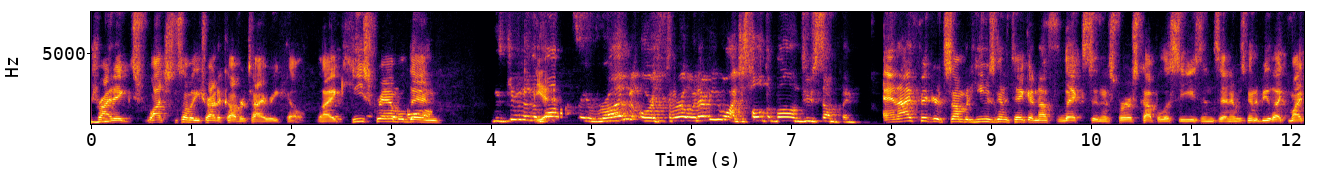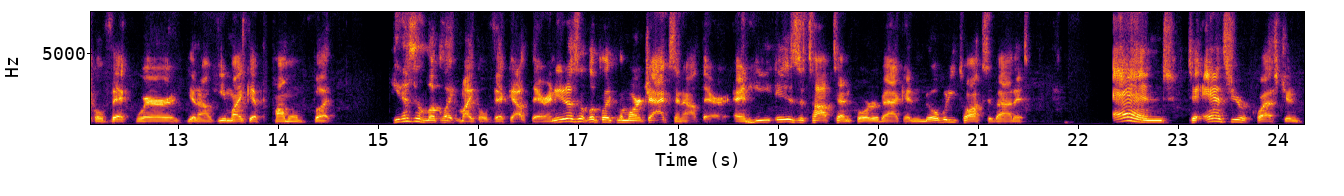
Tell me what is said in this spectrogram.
try to watch somebody try to cover Tyreek Hill. Like he scrambled in. He's giving him the yeah. ball, and say run or throw, whatever you want. Just hold the ball and do something. And I figured somebody he was going to take enough licks in his first couple of seasons, and it was going to be like Michael Vick, where you know he might get pummeled, but he doesn't look like Michael Vick out there, and he doesn't look like Lamar Jackson out there, and he is a top ten quarterback, and nobody talks about it. And to answer your question,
